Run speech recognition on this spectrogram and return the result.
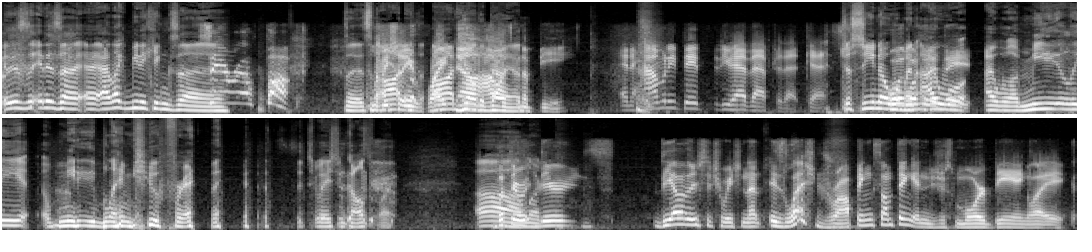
it is it is a I like Media King's. Uh, Sarah, fuck. It's an Let me odd, show you it's right odd now hill to how die it's on. gonna be. And how many dates did you have after that, Kaz? Just so you know, Well, woman, wasn't a I will date. I will immediately immediately blame you for anything the situation calls for. Oh, but there, Lord. there's the other situation that is less dropping something and just more being like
